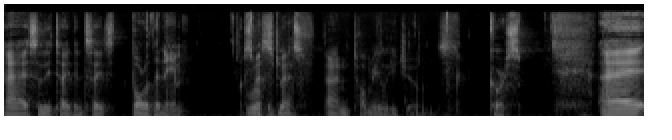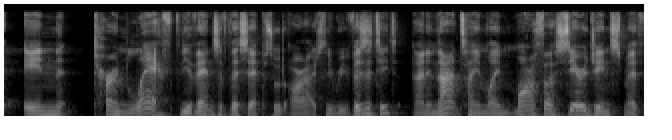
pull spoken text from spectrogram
Uh, so they tried to to borrow the name Will Smith and Jones, and Tommy Lee Jones. of course. Uh, in Turn Left, the events of this episode are actually revisited, and in that timeline, Martha, Sarah Jane Smith,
